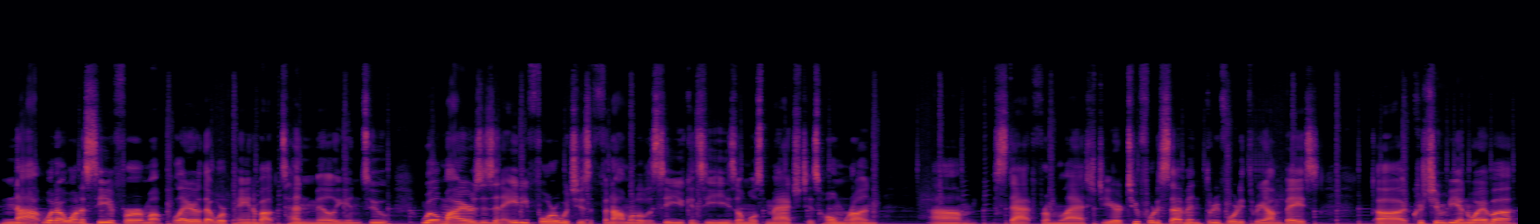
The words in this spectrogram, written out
Not what I want to see from a player that we're paying about 10 million to. Wil Myers is an 84, which is phenomenal to see. You can see he's almost matched his home run um, stat from last year. 247, 343 on base. Uh, Christian Villanueva,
